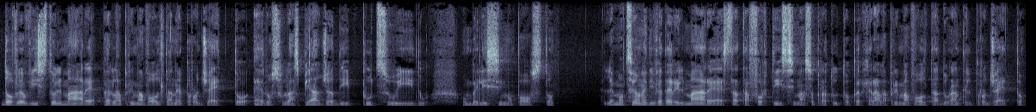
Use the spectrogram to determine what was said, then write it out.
dove ho visto il mare per la prima volta nel progetto. Ero sulla spiaggia di Puzzuidu, un bellissimo posto. L'emozione di vedere il mare è stata fortissima, soprattutto perché era la prima volta durante il progetto.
